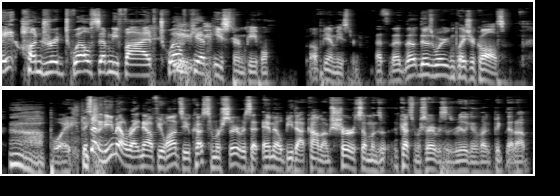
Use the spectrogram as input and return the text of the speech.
800 1275 12 p.m. Eastern, people. 12 p.m. Eastern. That's that. Those are where you can place your calls. Oh boy! You send an email right now if you want to. Customer service at MLB.com. I'm sure someone's customer service is really going to pick that up.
